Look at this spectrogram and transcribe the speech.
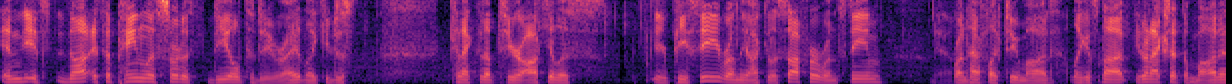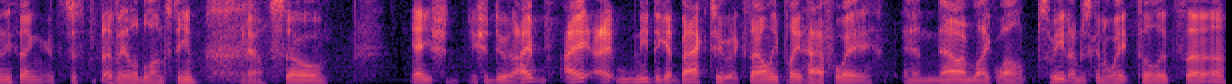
and it's not. It's a painless sort of deal to do, right? Like you just connect it up to your Oculus, your PC, run the Oculus software, run Steam, Yeah. run Half Life Two mod. Like it's not. You don't actually have to mod anything. It's just available on Steam. Yeah, So, yeah, you should you should do it. I I, I need to get back to it because I only played halfway, and now I'm like, well, sweet. I'm just gonna wait till it's uh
